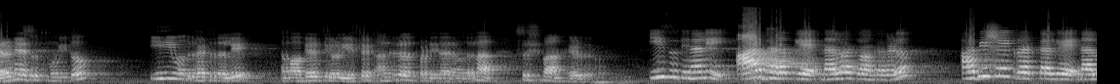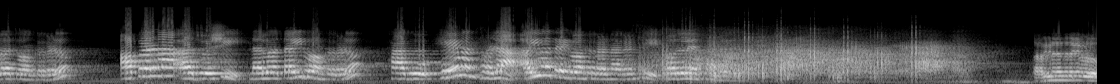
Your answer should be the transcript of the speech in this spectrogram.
ಎರಡನೇ ಸುತ್ತು ಮುಗಿತು. ಈ ಒಂದು ಘಟ್ಟದಲ್ಲಿ ನಮ್ಮ ಅಭ್ಯರ್ಥಿಗಳು ಎಷ್ಟೆಷ್ಟು ಅಂಕಗಳನ್ನು ಪಡೆದಿದ್ದಾರೆ ಅನ್ನೋದನ್ನ ಸುಷ್ಮಾ ಹೇಳಬೇಕು. ಈ ಸುತ್ತಿನಲ್ಲಿ ಆರ್ ಭರತ್ಗೆ ನಲವತ್ತು ಅಂಕಗಳು ಅಭಿಷೇಕ್ ರಟ್ಕರ್ಗೆ ನಲವತ್ತು ಅಂಕಗಳು ಅಪರ್ಣಾ. ಜೋಶಿ ನಲವತ್ತೈದು ಅಂಕಗಳು ಹಾಗೂ ಹೇಮಂತ್ ಹೊಳ್ಳ ಐವತ್ತೈದು ಅಂಕಗಳನ್ನ ಗಳಿಸಿ ಮೊದಲನೇ ಸ್ಥಾನದಲ್ಲಿ. ಅಭಿನಂದನೆಗಳು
